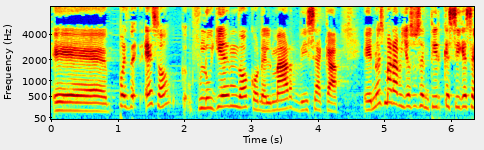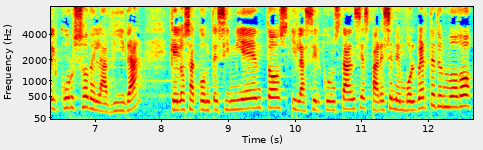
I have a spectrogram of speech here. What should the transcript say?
eh, pues de eso, fluyendo con el mar, dice acá. ¿No es maravilloso sentir que sigues el curso de la vida? Que los acontecimientos y las circunstancias parecen envolverte de un modo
